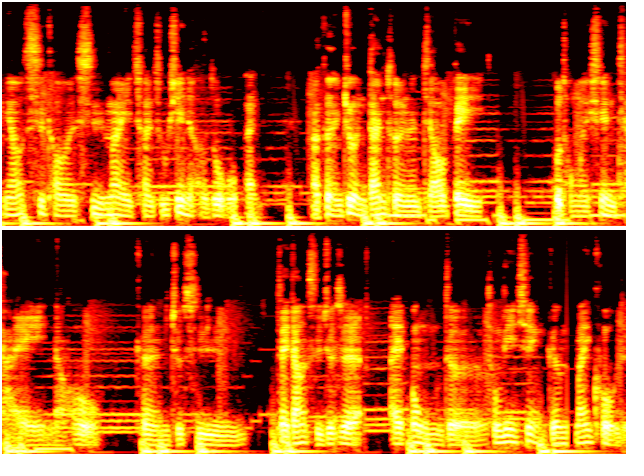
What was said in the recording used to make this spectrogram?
你要思考的是卖传输线的合作伙伴，他可能就很单纯的只要备不同的线材，然后可能就是在当时就是 iPhone 的充电线跟 Micro 的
